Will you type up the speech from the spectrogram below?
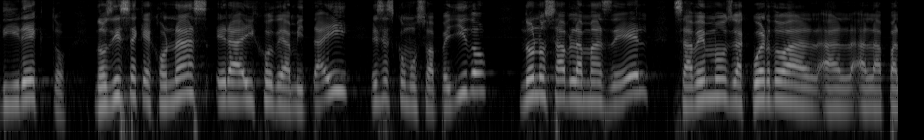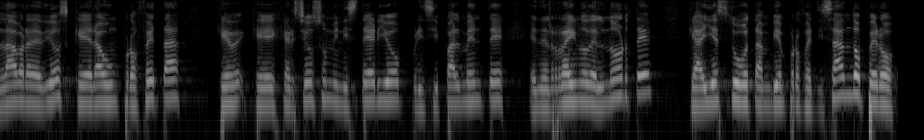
directo. Nos dice que Jonás era hijo de Amitai, ese es como su apellido, no nos habla más de él, sabemos de acuerdo a, la palabra de Dios que era un profeta que, ejerció su ministerio principalmente en el reino del norte que ahí estuvo también profetizando, pero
